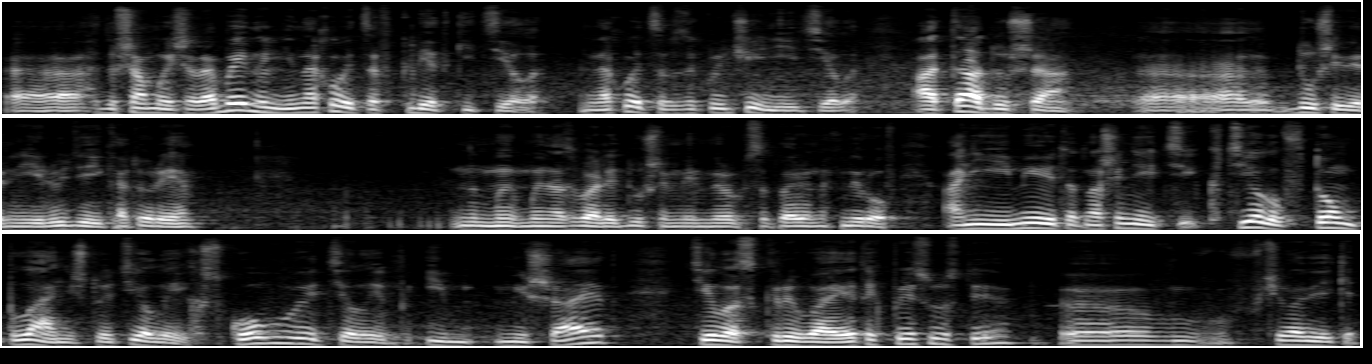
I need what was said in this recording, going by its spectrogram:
э, душа Мой Шарабейну не находится в клетке тела, не находится в заключении тела, а та душа, э, души, вернее, людей, которые ну, мы, мы назвали душами миров, сотворенных миров, они имеют отношение к телу в том плане, что тело их сковывает, тело им мешает, тело скрывает их присутствие в человеке.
